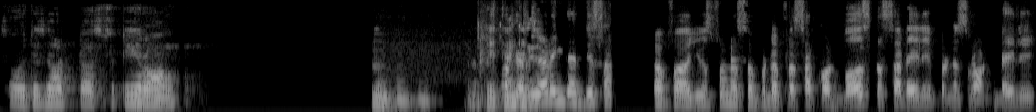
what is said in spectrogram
So it is not uh, strictly Mhm. wrong. Mhm. Okay, thank Okay, you. regarding the this of uh, usefulness of Deflazacort versus a daily prednisolone, daily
